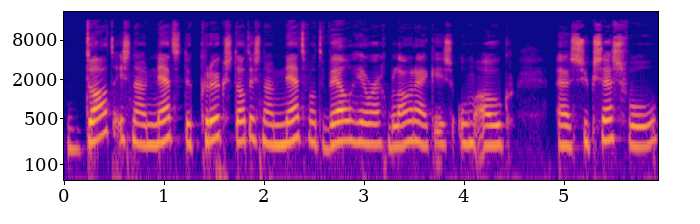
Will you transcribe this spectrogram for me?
dat is nou net de crux. Dat is nou net wat wel heel erg belangrijk is om ook uh, succesvol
